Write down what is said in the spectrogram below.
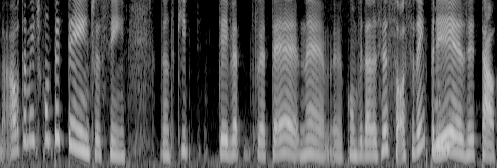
altamente competente, assim, tanto que teve, foi até né, é, convidada a ser sócia da empresa uhum. e tal.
